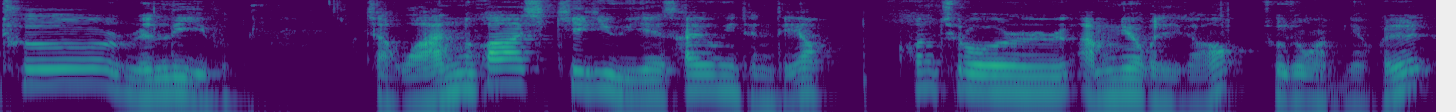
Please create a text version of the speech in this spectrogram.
to relieve 자 완화시키기 위해 사용이 된대요. 컨트롤 압력을요 조종 압력을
